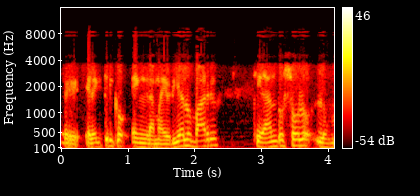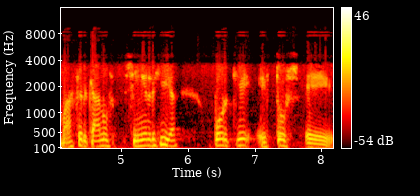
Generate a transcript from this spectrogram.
eh, eléctrico en la mayoría de los barrios, quedando solo los más cercanos sin energía, porque estos eh,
